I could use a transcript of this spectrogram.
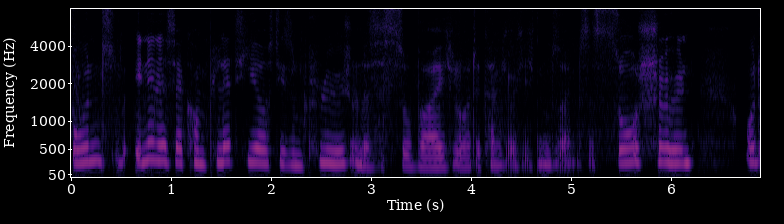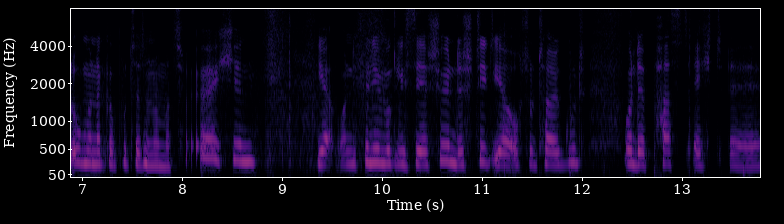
Und innen ist er komplett hier aus diesem Plüsch und das ist so weich, Leute, kann ich euch echt nur sagen. Das ist so schön. Und oben an der Kapuze hat er nochmal zwei Öhrchen. Ja, und ich finde ihn wirklich sehr schön. Der steht ja auch total gut. Und der passt echt, äh,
